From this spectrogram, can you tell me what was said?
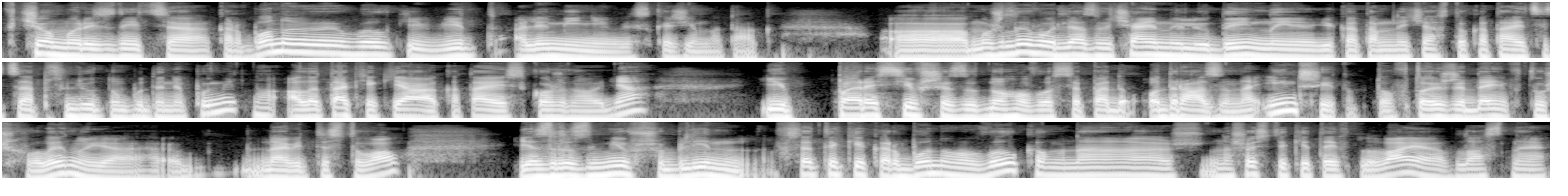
в чому різниця карбонової вилки від алюмінієвої, скажімо так. Можливо, для звичайної людини, яка там не часто катається, це абсолютно буде непомітно, але так як я катаюсь кожного дня і пересівши з одного велосипеду одразу на інший, тобто в той же день, в ту ж хвилину, я е, навіть тестував, я зрозумів, що, блін, все-таки карбонова вилка вона на щось таке та й впливає. Власне,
